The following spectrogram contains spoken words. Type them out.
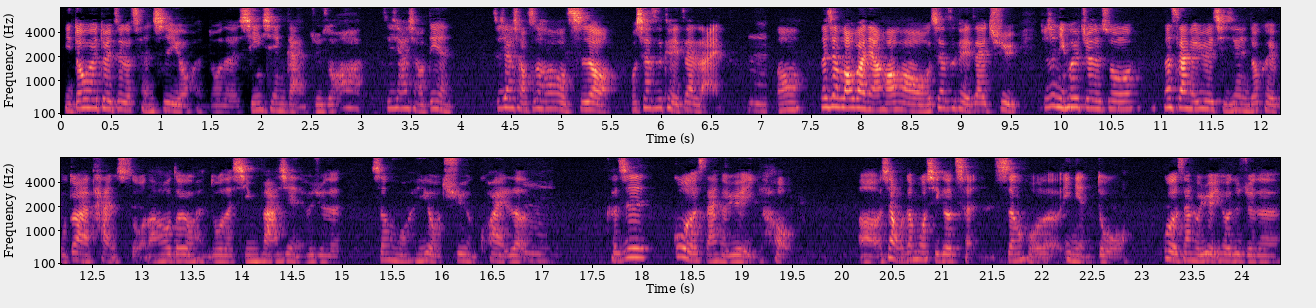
你都会对这个城市有很多的新鲜感，就是说啊，这家小店、这家小吃好好吃哦，我下次可以再来。嗯，哦，那家老板娘好好，我下次可以再去。就是你会觉得说，那三个月期间你都可以不断的探索，然后都有很多的新发现，你会觉得生活很有趣、很快乐。嗯，可是过了三个月以后。呃，像我在墨西哥城生活了一年多，过了三个月以后就觉得，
